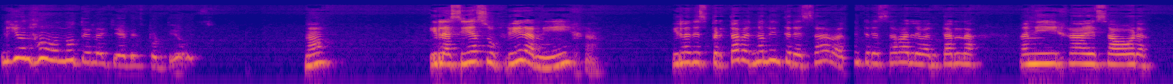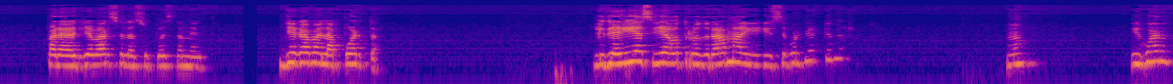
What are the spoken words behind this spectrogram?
Y yo, no, no te la lleves, por Dios. ¿No? Y la hacía sufrir a mi hija. Y la despertaba, no le interesaba, no le interesaba levantarla a mi hija a esa hora para llevársela supuestamente. Llegaba a la puerta. Y de ahí hacía otro drama y se volvió a quedar. ¿No? Igual,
